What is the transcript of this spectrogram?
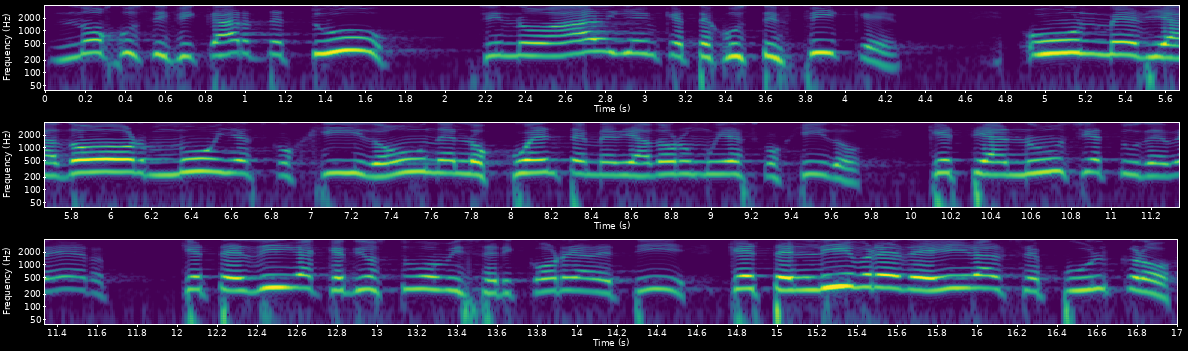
no justificarte tú, sino alguien que te justifique un mediador muy escogido, un elocuente mediador muy escogido, que te anuncie tu deber, que te diga que Dios tuvo misericordia de ti, que te libre de ir al sepulcro,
